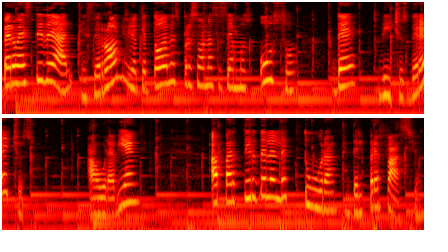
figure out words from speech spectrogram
Pero este ideal es erróneo ya que todas las personas hacemos uso de dichos derechos. Ahora bien, a partir de la lectura del prefacio,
